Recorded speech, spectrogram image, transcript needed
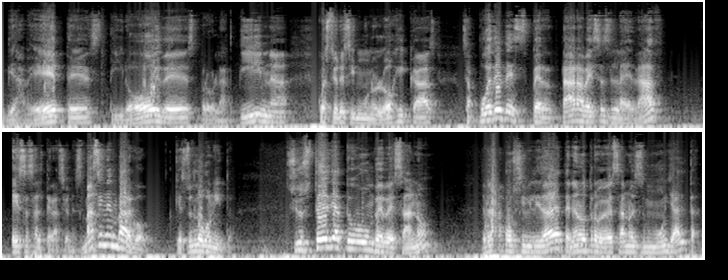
diabetes, tiroides, prolactina, cuestiones inmunológicas. O sea, puede despertar a veces la edad esas alteraciones. Más sin embargo, que esto es lo bonito, si usted ya tuvo un bebé sano, la posibilidad de tener otro bebé sano es muy alta.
